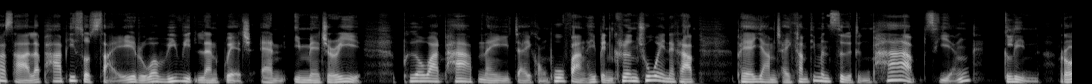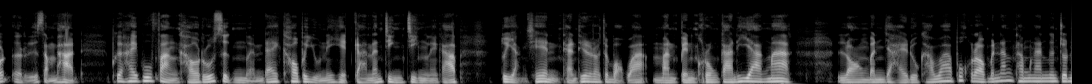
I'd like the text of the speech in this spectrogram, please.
ภาษาและภาพที่สดใส หรือว่า vivid language and imagery เพื่อวาดภาพในใจของผู้ฟังให้เป็นเครื่องช่วยนะครับ พยายามใช้คำที่มันสื่อถึงภาพเสียงกลิ่นรสหรือสัมผัส เพื่อให้ผู้ฟังเขารู้สึกเหมือนได้เข้าไปอยู่ในเหตุการณ์นั้นจริง ๆ เลยครับ ตัวอย่างเช่น แทนที่เราจะบอกว่ามันเป็นโครงการที่ยากมาก ลองบรรยายดูครับว่าพวกเราไปนั่งทำงานกันจน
